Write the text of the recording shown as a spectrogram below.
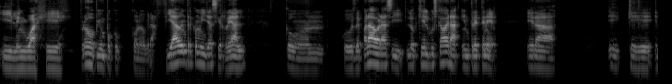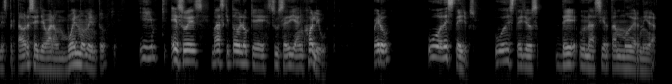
y lenguaje propio, un poco coreografiado entre comillas y real, con juegos de palabras y lo que él buscaba era entretener, era eh, que el espectador se llevara un buen momento y eso es más que todo lo que sucedía en Hollywood. Pero hubo destellos, hubo destellos de una cierta modernidad.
